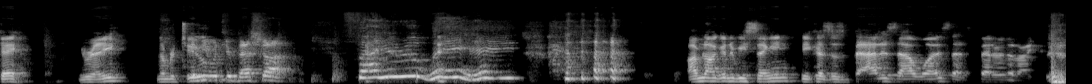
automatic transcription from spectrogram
okay you ready? Number two. with your best shot. Fire away I'm not going to be singing because as bad as that was, that's better than I can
